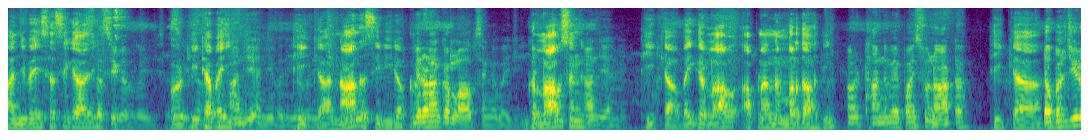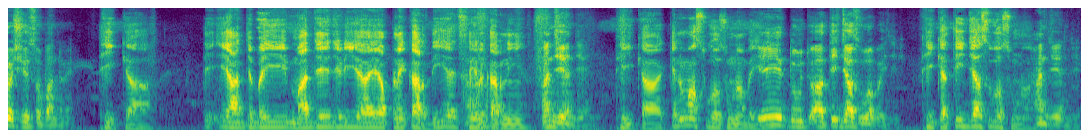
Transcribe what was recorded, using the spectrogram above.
ਹਾਂਜੀ ਬਾਈ ਸਤਿ ਸ਼੍ਰੀ ਅਕਾਲ ਜੀ। ਸਤਿ ਸ਼੍ਰੀ ਅਕਾਲ ਬਾਈ ਜੀ ਹੋਰ ਠੀਕ ਠਾਕ ਬਾਈ। ਹਾਂਜੀ ਹਾਂਜੀ ਵਧੀਆ ਠੀਕ ਆ। ਨਾਂ ਦੱਸੀ ਵੀਰ ਆਪਣਾ। ਮੇਰਾ ਨਾਮ ਗੁਰਲਾਬ ਸਿੰਘ ਹੈ ਬਾਈ ਜੀ। ਗੁਰਲਾਬ ਸਿੰਘ? ਹਾਂਜੀ ਹਾਂਜੀ। ਠੀਕ ਆ। ਬਾਈ ਗੁਰਲਾਬ ਆਪਣਾ ਨੰਬਰ ਦੱਸ ਦੀ। 98559 ਠੀਕ ਆ। 00692 ਠੀਕ ਆ। ਤੇ ਇਹ ਅੱਜ ਬਈ ਮੱਝ ਜਿਹੜੀ ਆ ਇਹ ਆਪਣੇ ਘਰ ਦੀ ਆ ਸੇਲ ਕਰਨੀ ਆ? ਹਾਂਜੀ ਹਾਂਜੀ ਹਾਂਜੀ। ਠੀਕ ਆ। ਕਿੰਨਵਾਂ ਸੂਆ ਸੂਣਾ ਬਈ? ਇਹ ਦੂਜਾ ਤੀਜਾ ਸੂਆ ਬਾਈ ਜੀ। ਠੀਕ ਆ ਤੀਜਾ ਸੂਆ ਸੂਣਾ। ਹਾਂਜੀ ਹਾਂਜੀ।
